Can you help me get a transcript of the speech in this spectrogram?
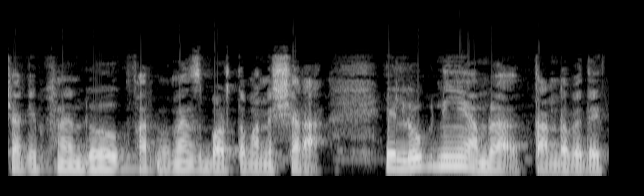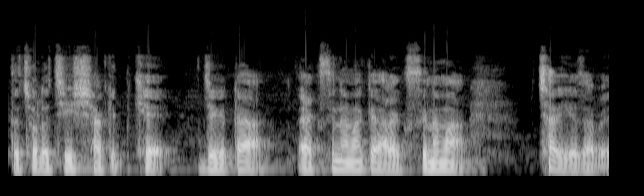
শাকিব খানের লুক পারফরমেন্স বর্তমানে সেরা। এই লুক নিয়ে আমরা তাণ্ডবে দেখতে চলেছি শাকিবকে, যেটা এক সিনেমাকে আরেক সিনেমা ছাড়িয়ে যাবে।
